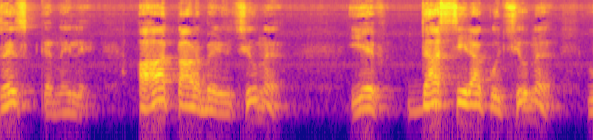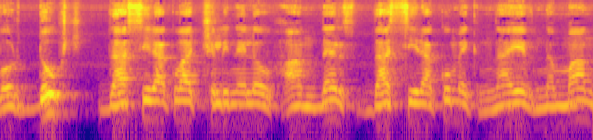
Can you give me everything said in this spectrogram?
ձեզ գնել է ահա տարբերությունը եւ դասիրակությունը, որ դուք դասիրակված չլինելով հանդերձ դասիրակում եք նաև նման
